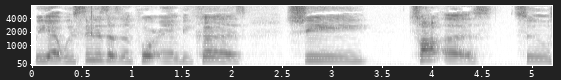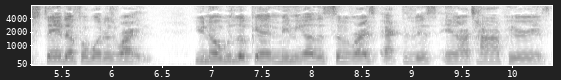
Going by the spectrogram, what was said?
But yeah, we see this as important because she taught us to stand up for what is right. You know, we look at many other civil rights activists in our time periods,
